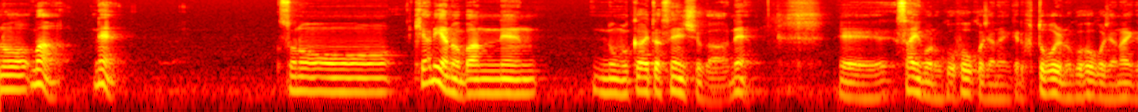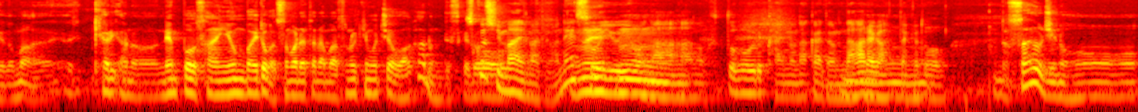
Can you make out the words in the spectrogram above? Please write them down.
のまあねそのキャリアの晩年の迎えた選手がね、えー最後のご奉公じゃないけどフットボールのご奉公じゃないけど、まあ、キャリあの年俸34倍とか積まれたら、まあ、その気持ちは分かるんですけど。少し前まではねね。そういうような、うん。あのフットボール界の中での流れがあったけど、サウジの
